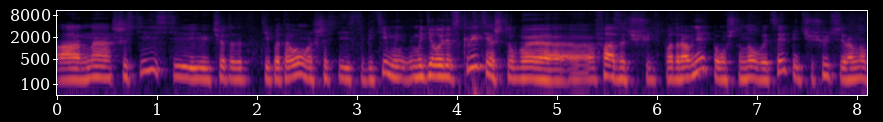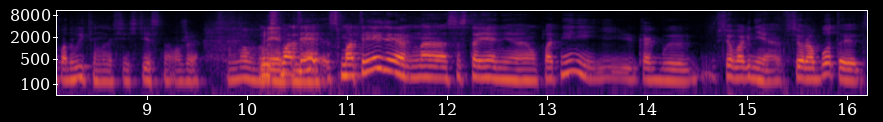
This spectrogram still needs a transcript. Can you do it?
А на 60 или что-то типа того, может 65, мы, мы делали вскрытие, чтобы э, фазы чуть-чуть подровнять, потому что новые цепи чуть-чуть все равно подвытянулись, естественно, уже. Ну, время, мы смотри, да. смотрели на состояние уплотнений, и как бы все в огне, все работает.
